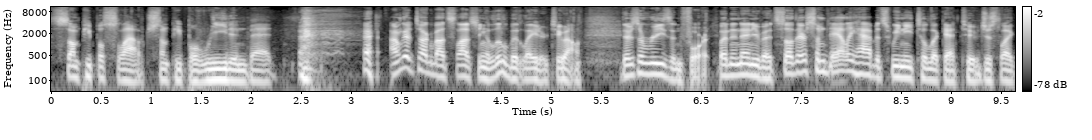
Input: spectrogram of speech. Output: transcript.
Some people slouch, some people read in bed. I'm going to talk about slouching a little bit later too, Alan. There's a reason for it. But in any event, so there's some daily habits we need to look at too, just like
